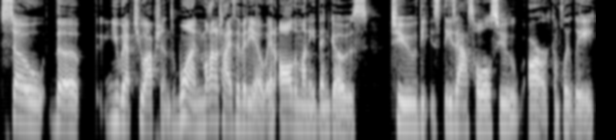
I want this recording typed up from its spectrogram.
So the you would have two options. One, monetize the video and all the money then goes to these these assholes who are completely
